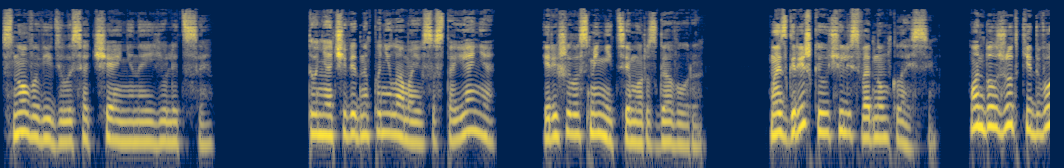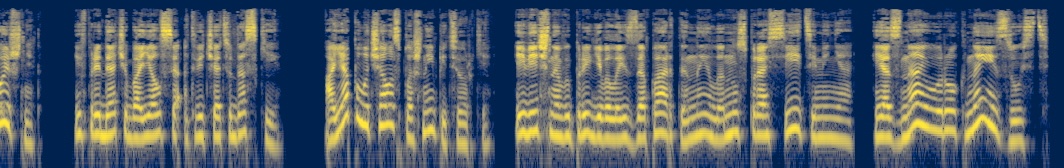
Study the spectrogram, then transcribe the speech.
снова виделось отчаяние на ее лице. Тоня, очевидно, поняла мое состояние и решила сменить тему разговора. Мы с Гришкой учились в одном классе. Он был жуткий двоечник и в придачу боялся отвечать у доски, а я получала сплошные пятерки и вечно выпрыгивала из-за парты, ныла «Ну спросите меня, я знаю урок наизусть».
